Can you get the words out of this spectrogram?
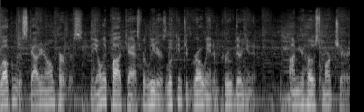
Welcome to Scouting on Purpose, the only podcast for leaders looking to grow and improve their unit. I'm your host, Mark Cherry,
